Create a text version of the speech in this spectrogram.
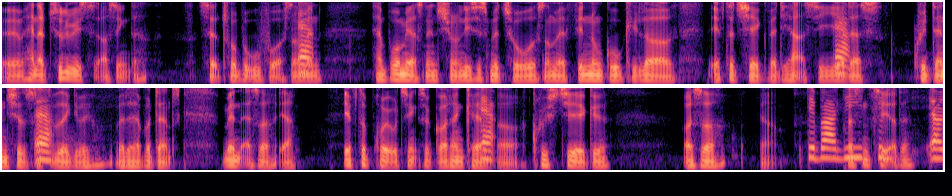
Øh, han er tydeligvis også en, der selv tror på UFO og sådan Ja. men han bruger mere sådan en journalistisk metode, sådan med at finde nogle gode kilder og eftertjekke, hvad de har at sige, Ja. og deres credentials, Ja. jeg ved ikke, hvad- det er på dansk. Men altså, ja. efterprøve ting så godt han kan, Ja. og krydstjekke, og så Det var lige præsentere til, det. Ja,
